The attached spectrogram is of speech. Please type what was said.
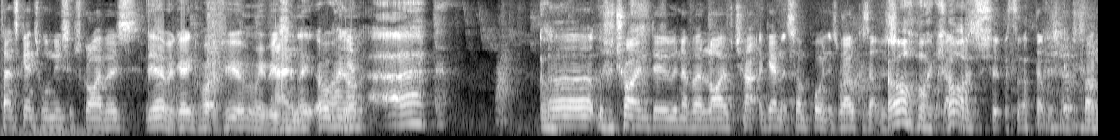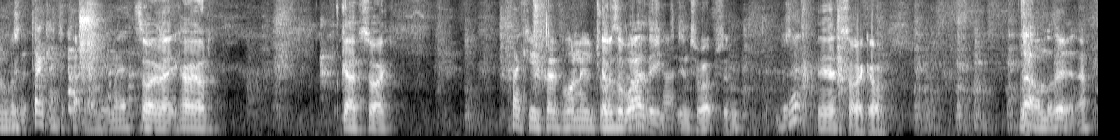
Thanks again to all new subscribers. Yeah, we're getting quite a few, haven't we, recently? And- oh, hang yeah. on. Uh, Uh, we should try and do another live chat again at some point as well because that was oh my that god, was, shit. up? that was good fun, wasn't it? Thank you for cutting on me, mate. Sorry, mate, carry on. Go, sorry. Thank you for everyone who joined. It was a worthy chat. interruption. Was it? Yeah, sorry, go on. No, I'm not doing it now.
